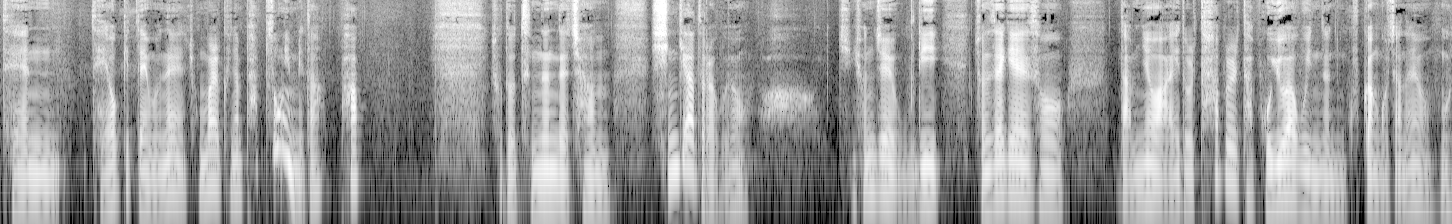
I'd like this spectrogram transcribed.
된, 되었기 때문에 정말 그냥 팝송입니다. 팝. 저도 듣는데 참 신기하더라고요. 와, 현재 우리 전 세계에서 남녀 아이돌 top을 다 보유하고 있는 국가인 거잖아요. 뭐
